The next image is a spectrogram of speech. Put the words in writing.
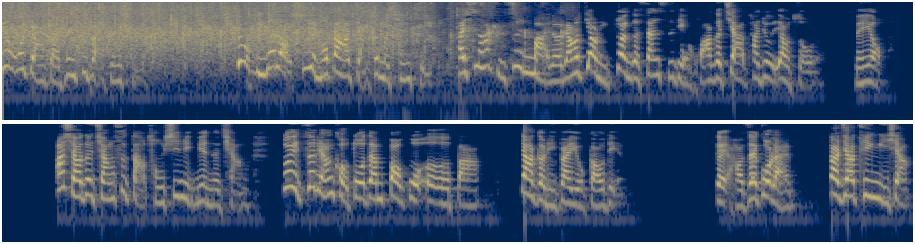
因为我讲百分之百真实。你的老师有没有办法讲这么清楚？还是他只是买了，然后叫你赚个三十点，划个价，他就要走了？没有，阿霞的强是打从心里面的强，所以这两口多单爆过二二八，下个礼拜有高点。对，好，再过来，大家听一下。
